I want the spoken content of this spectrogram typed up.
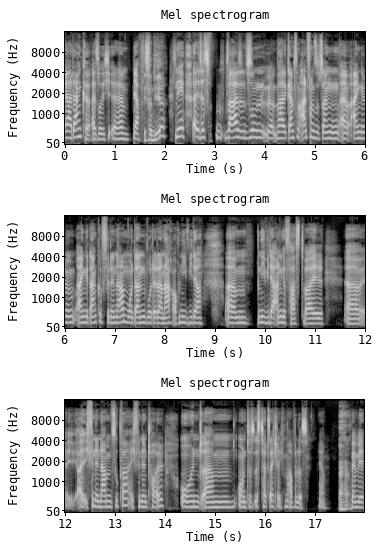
Ja, danke. Also ich, ähm, ja, Ist von dir? Nee, äh, das war so war ganz am Anfang sozusagen äh, ein, ein Gedanke für den Namen und dann wurde er danach auch nie wieder ähm, nie wieder angefasst, weil äh, ich finde den Namen super, ich finde ihn toll und ähm, und es ist tatsächlich marvelous, ja. Aha. Wenn wir,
